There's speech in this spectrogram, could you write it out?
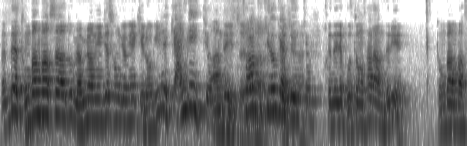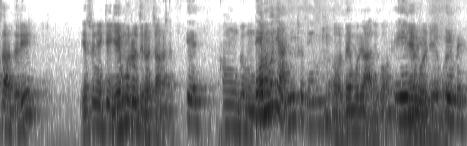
근데 동방 박사도 몇 명인지 성경에 기록이 이렇게 안 돼 있죠. 안 돼 있어요. 정확히 어, 기록이 안돼 그렇죠. 있죠. 근데 이제 보통 사람들이 동방 박사들이 예수님께 예물을 드렸잖아요. 예, 황금과 뇌물이 아니죠, 뇌물. 어, 뇌물이 아니고 예물, 예물, 예물. 예물.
